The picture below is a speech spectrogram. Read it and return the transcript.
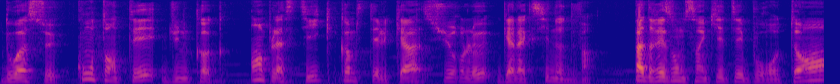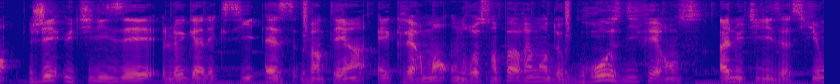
doit se contenter d'une coque en plastique comme c'était le cas sur le Galaxy Note 20. Pas de raison de s'inquiéter pour autant, j'ai utilisé le Galaxy S21 et clairement on ne ressent pas vraiment de grosses différences à l'utilisation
